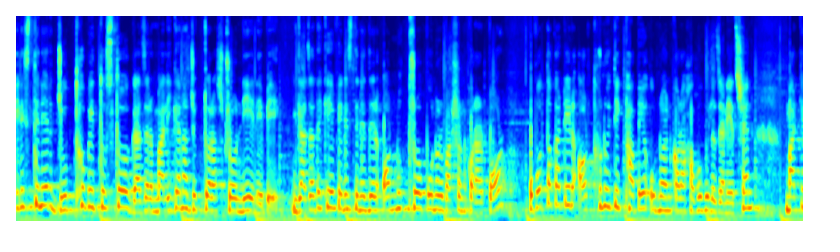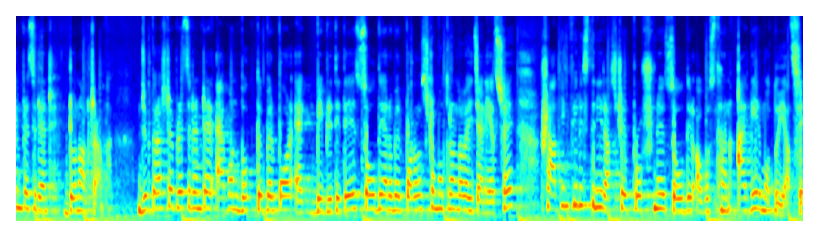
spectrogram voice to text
ফিলিস্তিনের যুদ্ধ বিধ্বস্ত গাজার মালিকানা যুক্তরাষ্ট্র নিয়ে নেবে। গাজা থেকে ফিলিস্তিনিদের অন্যত্র পুনর্বাসন করার পর উপত্যকাটির অর্থনৈতিকভাবে উন্নয়ন করা হবে বলে জানিয়েছেন মার্কিন প্রেসিডেন্ট ডোনাল্ড ট্রাম্প। যুক্তরাষ্ট্রের প্রেসিডেন্টের এমন বক্তব্যের পর এক বিবৃতিতে সৌদি আরবের পররাষ্ট্র মন্ত্রণালয় জানিয়েছে, স্বাধীন ফিলিস্তিনি রাষ্ট্রের প্রশ্নে সৌদির অবস্থান আগের মতোই আছে।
